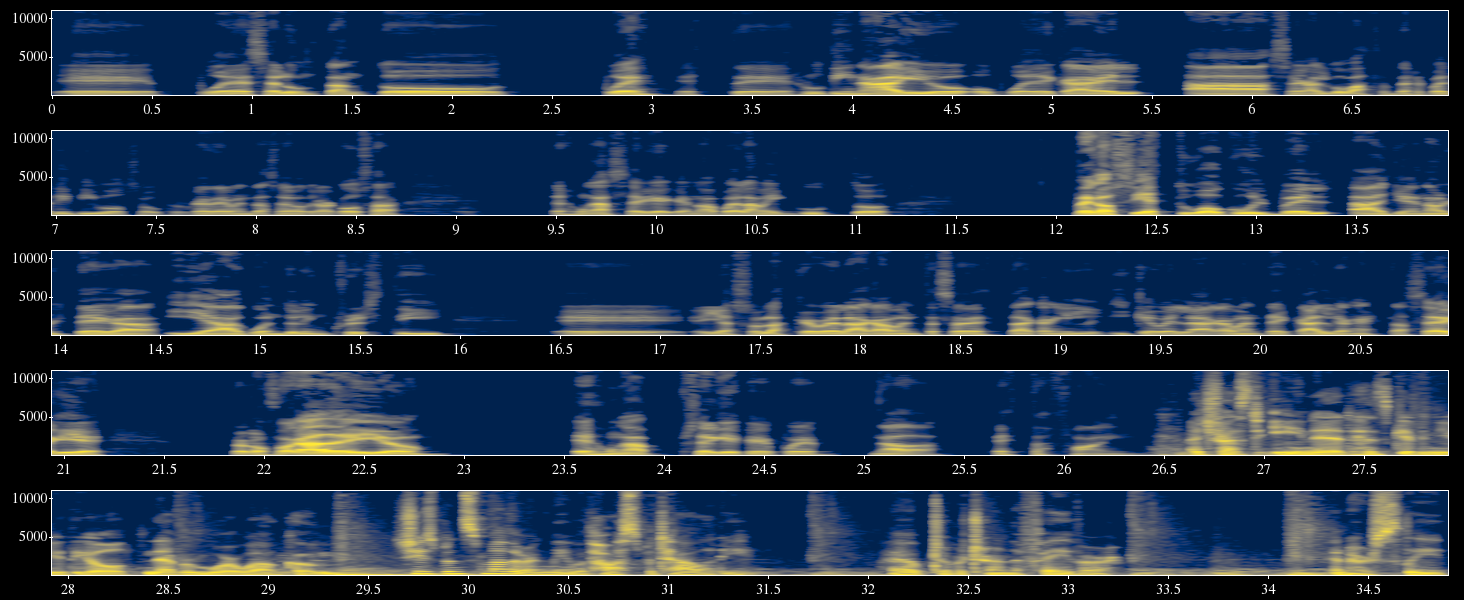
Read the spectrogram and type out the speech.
eh, puede ser un tanto, pues, este, rutinario o puede caer a ser algo bastante repetitivo. creo que deben de hacer otra cosa. Es una serie que no apela a mis gustos. Pero sí estuvo cool ver a Jenna Ortega y a Gwendolyn Christie eh, ellas son las que verdaderamente se destacan y, que verdaderamente cargan esta serie. Pero fuera de ello, es una serie que, pues, nada, está fine. I trust Enid has given you the old nevermore welcome. She's been smothering me with hospitality. I hope to return the favor. In her sleep.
